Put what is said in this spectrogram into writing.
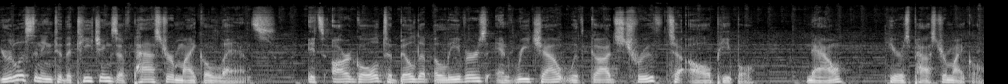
You're listening to the teachings of Pastor Michael Lance. It's our goal to build up believers and reach out with God's truth to all people. Now, here's Pastor Michael.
